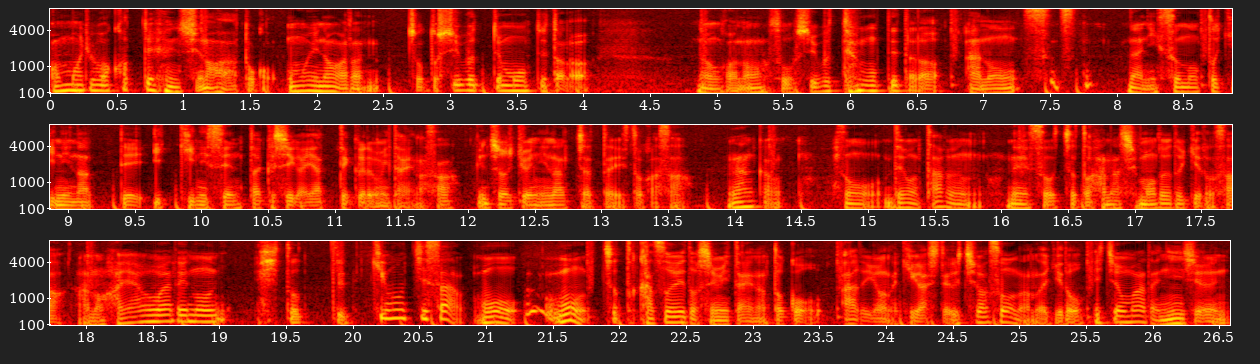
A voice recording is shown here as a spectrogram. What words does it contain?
あんまり分かってへんしなとか思いながらちょっと渋って持ってたらなんかなそう渋って持ってたらあの何その時になって一気に選択肢がやってくるみたいなさ状況になっちゃったりとかさなんかそうでも多分ねそうちょっと話戻るけどさあの早生まれの人って気持ちさもうもうちょっと数え年みたいなとこあるような気がしてうちはそうなんだけど一応まだ22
